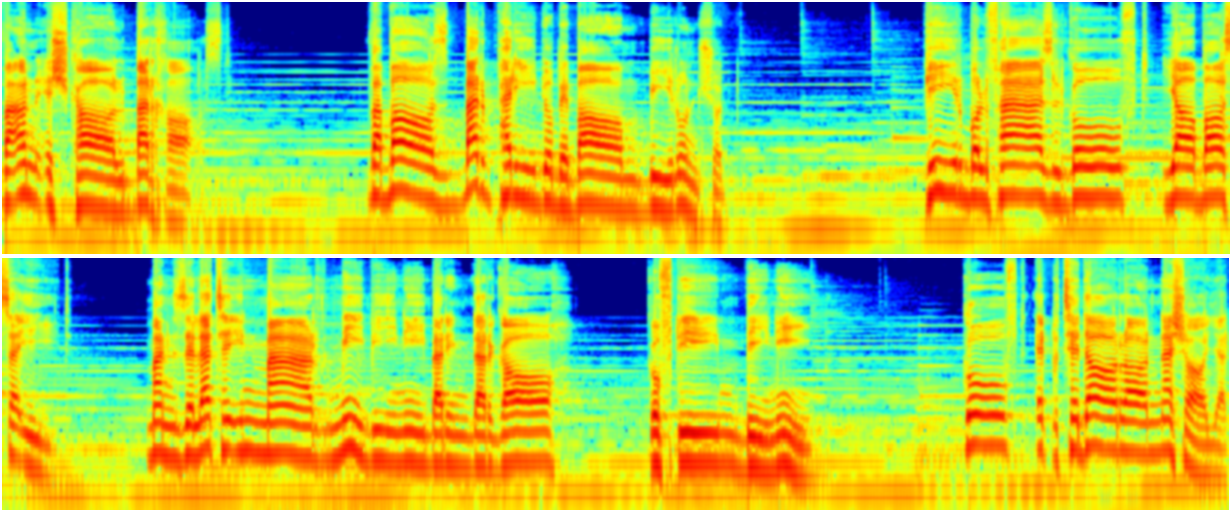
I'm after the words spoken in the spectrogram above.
و آن اشکال برخاست و باز بر پرید و به بام بیرون شد. پیر بلفضل گفت یا با سعید منزلت این مرد می بینی بر این درگاه؟ گفتیم بینی گفت اقتدا را نشاید.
